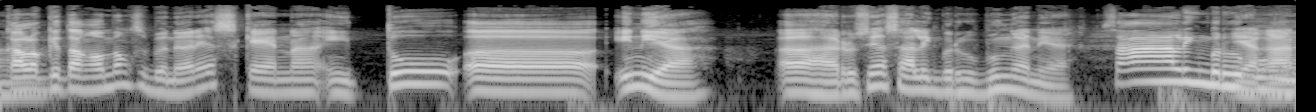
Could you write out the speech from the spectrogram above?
Kalau kita ngomong sebenarnya skena itu eh ini ya eh, harusnya saling berhubungan ya. saling Ya berhubungan. kan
